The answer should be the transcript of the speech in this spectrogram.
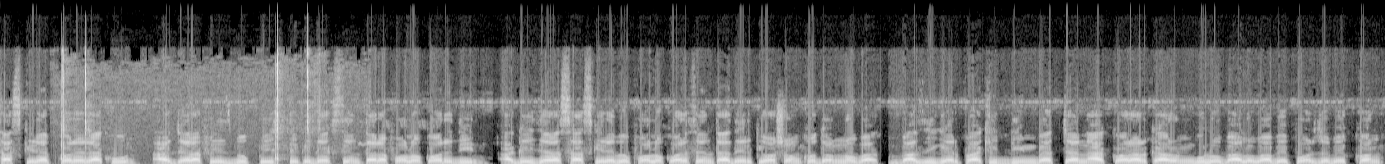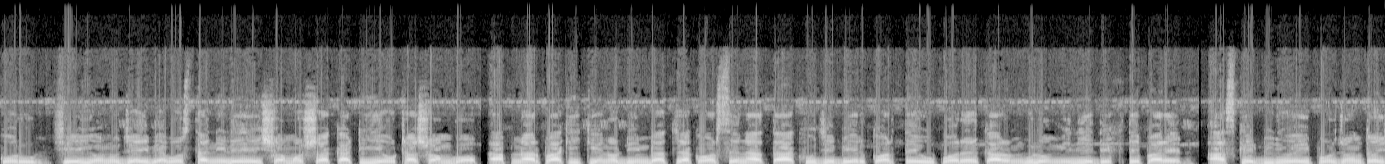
সাবস্ক্রাইব করে রাখুন। আর যারা ফেসবুক পেজ থেকে দেখছেন, তারা ফলো করে দিন। আগেই যারা সাবস্ক্রাইব ও ফলো করেছেন, তাদেরকে অসংখ্য ধন্যবাদ। বাজিগার পাখির ডিম বাচ্চা না করার কারণগুলো ভালোভাবে পর্যবেক্ষণ করুন। সেই অনুযায়ী ব্যবস্থা নিলে এই সমস্যা কাটিয়ে ওঠা সম্ভব। আপনার পাখি কেন ডিম বাচ্চা করছে না তা খুঁজে বের করতে উপরের কারণগুলো মিলিয়ে দেখতে পারেন। আজকের ভিডিও এই পর্যন্তই।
